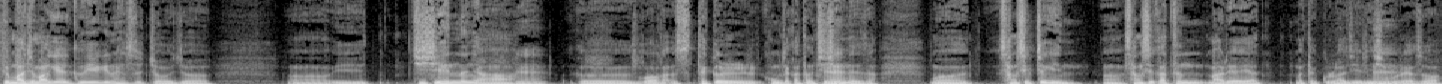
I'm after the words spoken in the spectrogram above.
그 마지막에 그 얘기는 했었죠. 저, 어, 이 지시했느냐. 예. 그, 뭐 댓글 공작 같은 거 지시했느냐. 뭐 상식적인, 어, 상식 같은 말이어야 뭐 댓글을 하지 이런 예. 식으로 해서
